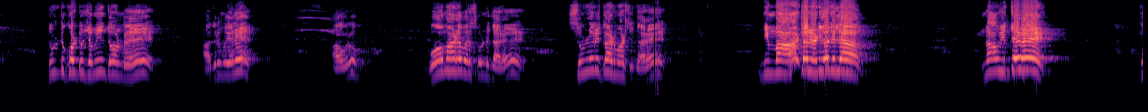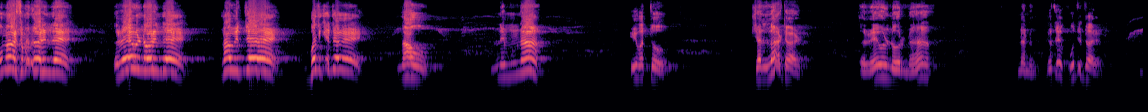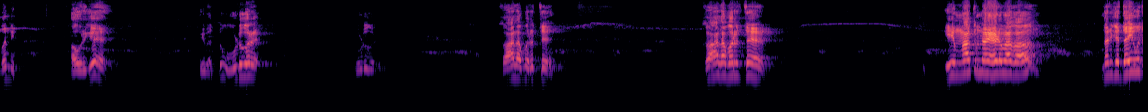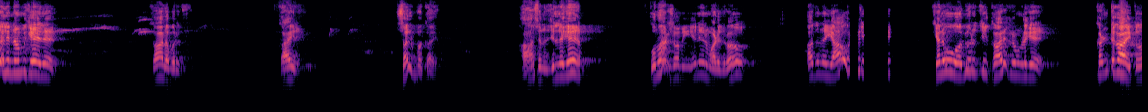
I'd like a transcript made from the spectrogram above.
ದುಡ್ಡು ಕೊಟ್ಟು ಜಮೀನು ತಗೊಂಡ್ರೆ ಅದ್ರ ಮೇಲೆ ಅವರು ಗೋಮಾಳ ಬರೆಸ್ಕೊಂಡಿದ್ದಾರೆ. ಸುಳ್ಳು ರೆಕಾರ್ಡ್ ಮಾಡಿಸಿದ್ದಾರೆ ನಿಮ್ಮ ಆಟ ನಡೆಯೋದಿಲ್ಲ. ನಾವು ಇದ್ದೇವೆ. ಕುಮಾರಸ್ವಾಮಿ ಅವರಿಂದೆ, ರೇವಣ್ಣವರಿಂದೆ ನಾವು ಇದ್ದೇವೆ, ಬದುಕಿದ್ದೇವೆ. ನಾವು ನಿಮ್ಮನ್ನ ಇವತ್ತು ಚೆಲ್ಲಾಟ ರೇವಣ್ಣವ್ರನ್ನ ನನ್ನ ಜೊತೆ ಕೂತಿದ್ದಾರೆ. ಬನ್ನಿ. ಅವರಿಗೆ ಇವತ್ತು ಉಡುಗೊರೆ. ಉಡುಗೊರೆ. ಕಾಲ ಬರುತ್ತೆ. ಕಾಲ ಬರುತ್ತೆ. ಈ ಮಾತನ್ನ ಹೇಳುವಾಗ ನನಗೆ ದೈವದಲ್ಲಿ ನಂಬಿಕೆ ಇದೆ. ಕಾಲ ಬರುತ್ತೆ ಕಾಯಿರಿ ಸ್ವಲ್ಪ ಕಾಯಿ ಹಾಸನ ಜಿಲ್ಲೆಗೆ ಕುಮಾರಸ್ವಾಮಿ ಏನೇನು ಮಾಡಿದ್ರು ಅದನ್ನು ಯಾವ ರೀತಿ ಕೆಲವು ಅಭಿವೃದ್ಧಿ ಕಾರ್ಯಕ್ರಮಗಳಿಗೆ ಕಂಟಕ ಆಯಿತು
